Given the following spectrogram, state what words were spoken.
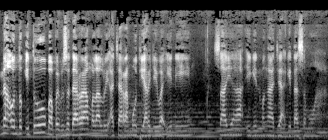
Nah untuk itu Bapak Ibu Saudara melalui acara Mutiara Jiwa ini Saya ingin mengajak kita semua.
